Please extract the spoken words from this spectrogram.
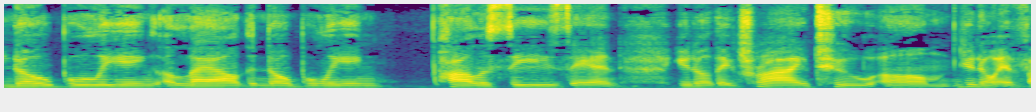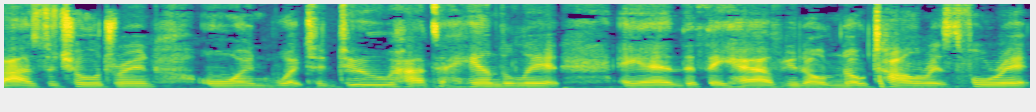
No bullying allowed the no bullying policies and you know they try to um, you know advise the children on what to do how to handle it and that they have you know no tolerance for it.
